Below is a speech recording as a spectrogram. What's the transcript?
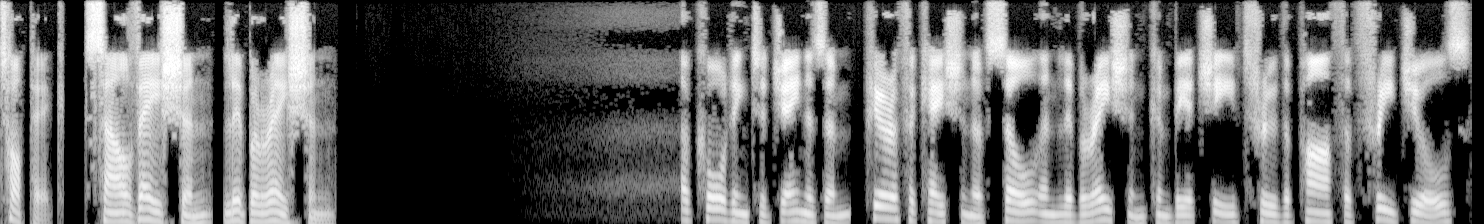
Topic: salvation, liberation. According to Jainism, purification of soul and liberation can be achieved through the path of three jewels,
